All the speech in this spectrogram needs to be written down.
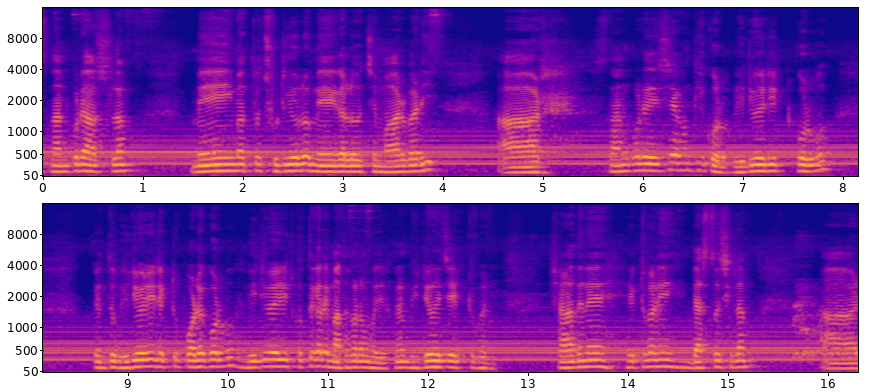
স্নান করে আসলাম। মেয়ে এইমাত্র ছুটি হলো, মেয়ে গেল হচ্ছে মার বাড়ি। আর স্নান করে এসে এখন কি করব? ভিডিও এডিট করব। কিন্তু ভিডিও এডিট একটু পরে করব। ভিডিও এডিট করতে গেলে মাথা গরম হয়ে যাবে, কারণ ভিডিও হয়েছে একটুখানি। সারাদিনে একটুখানি ব্যস্ত ছিলাম। আর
